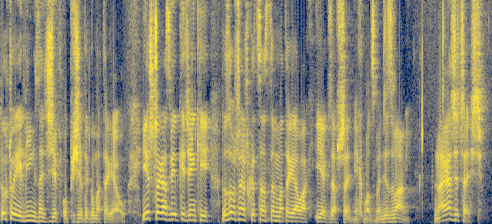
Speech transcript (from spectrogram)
do której link znajdziecie w opisie tego materiału. Jeszcze raz wielkie dzięki, do zobaczenia w następnych materiałach i jak zawsze niech moc będzie z Wami. Na razie, cześć!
